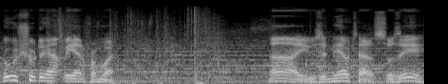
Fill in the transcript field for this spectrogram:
Who was shooting at me and from where? Ah, he was in the outhouse, was he?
